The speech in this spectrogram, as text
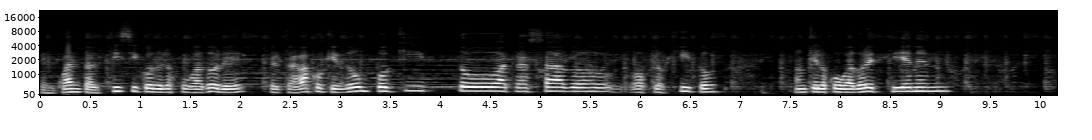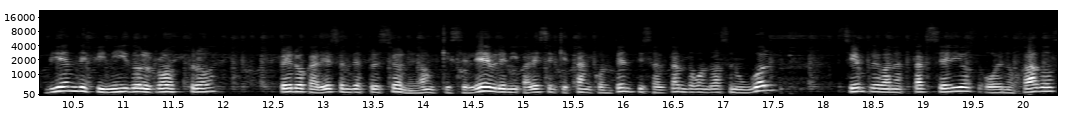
en cuanto al físico de los jugadores, el trabajo quedó un poquito atrasado o flojito, aunque los jugadores tienen bien definido el rostro pero carecen de expresiones. Aunque celebren y parecen que están contentos y saltando cuando hacen un gol, siempre van a estar serios o enojados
